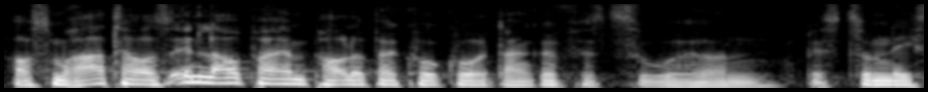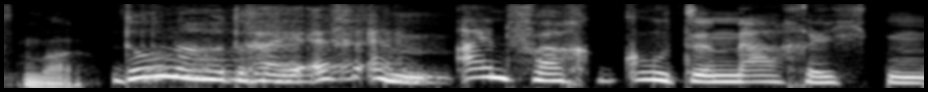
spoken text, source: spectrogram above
Aus dem Rathaus in Laubheim, Paulo Percoco, danke fürs Zuhören. Bis zum nächsten Mal. Donau 3 FM. Einfach gute Nachrichten.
